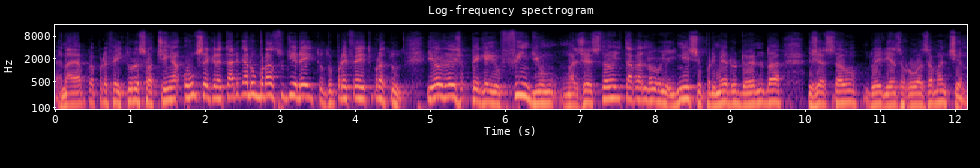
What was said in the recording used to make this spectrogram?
Na época a prefeitura só tinha um secretário que era o braço direito do prefeito para tudo. E eu já peguei o fim de um, uma gestão e estava no início, primeiro do ano da gestão do Elias Ruas Amantino.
